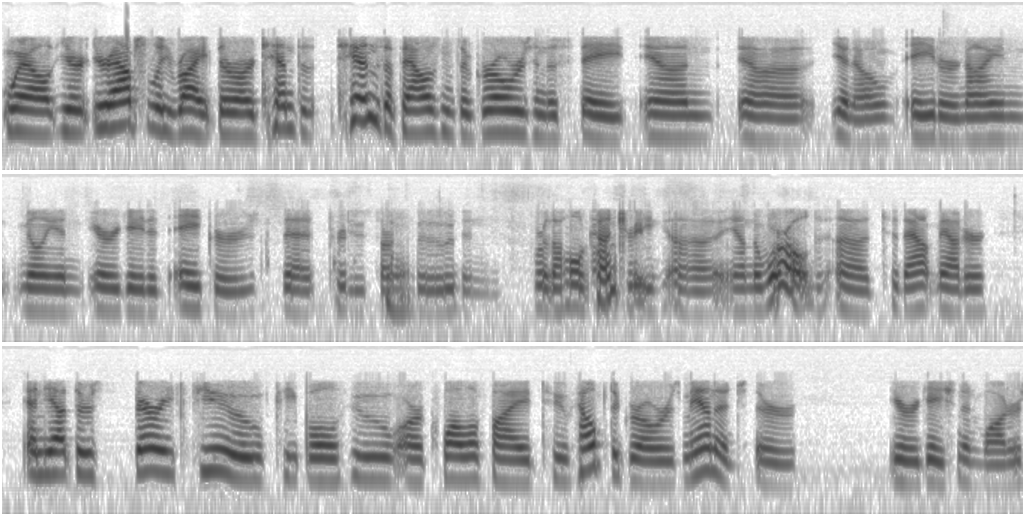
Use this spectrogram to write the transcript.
Well, you're you're absolutely right. There are tens of, tens of thousands of growers in the state, and uh, you know, eight or nine million irrigated acres that produce our food and for the whole country uh, and the world, uh, to that matter. And yet, there's very few people who are qualified to help the growers manage their irrigation and water.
